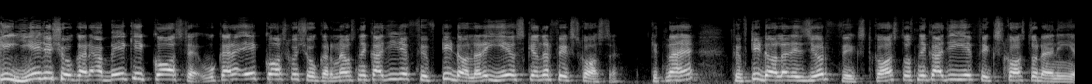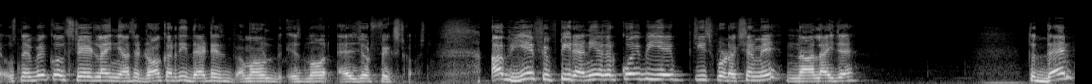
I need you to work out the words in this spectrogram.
कि ये जो शो कर रहा है, अब एक एक कॉस्ट है, वो कह रहा है, एक कॉस्ट को शो करना है, उसने कहा जी, ये 50 डॉलर है, ये उसके अंदर फिक्स्ड कॉस्ट है। कितना है? 50 dollar is your fixed cost तो उसने कहा जी, ये फिक्स्ड कॉस्ट तो रहनी है। उसने बिल्कुल स्ट्रेट लाइन यहाँ से ड्रॉ कर दी that is amount is known as your fixed cost अब ये 50 रहनी है, अगर कोई भी ये चीज़ प्रोडक्शन में ना लाई जाए तो देन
